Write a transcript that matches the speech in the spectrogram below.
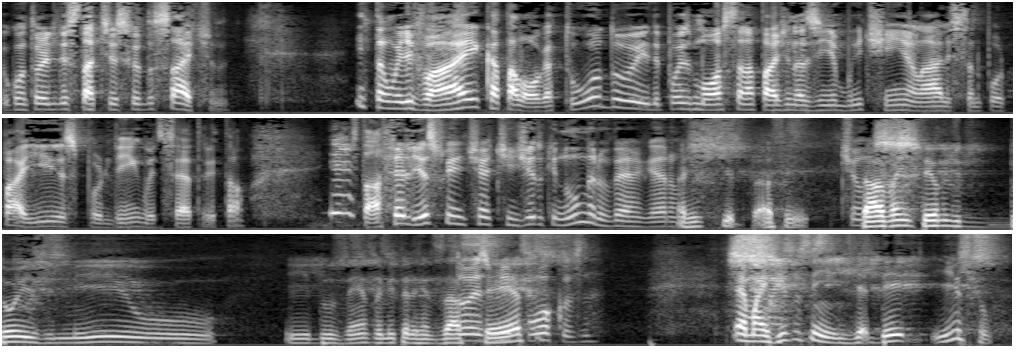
o controle de estatística do site, né? Então ele vai, cataloga tudo e depois mostra na paginazinha bonitinha lá, listando por país, por língua, etc e tal. E a gente tava feliz porque a gente tinha atingido que número, Berg? Eram A gente, assim, Tinha uns- em torno de 2.200, 2.300 dois mil e acessos. poucos, né? É, mas isso assim, de, isso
